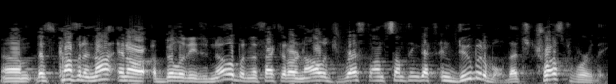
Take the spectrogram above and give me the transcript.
Um, that's confident not in our ability to know, but in the fact that our knowledge rests on something that's indubitable, that's trustworthy.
